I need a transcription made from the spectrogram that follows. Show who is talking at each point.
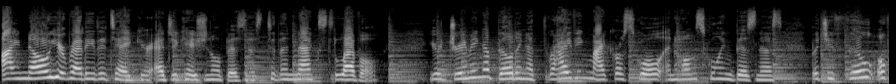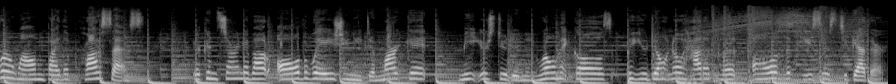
Speaker 1: I know you're ready to take your educational business to the next level. You're dreaming of building a thriving micro school and homeschooling business, but you feel overwhelmed by the process. You're concerned about all the ways you need to market, meet your student enrollment goals, but you don't know how to put all of the pieces together.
